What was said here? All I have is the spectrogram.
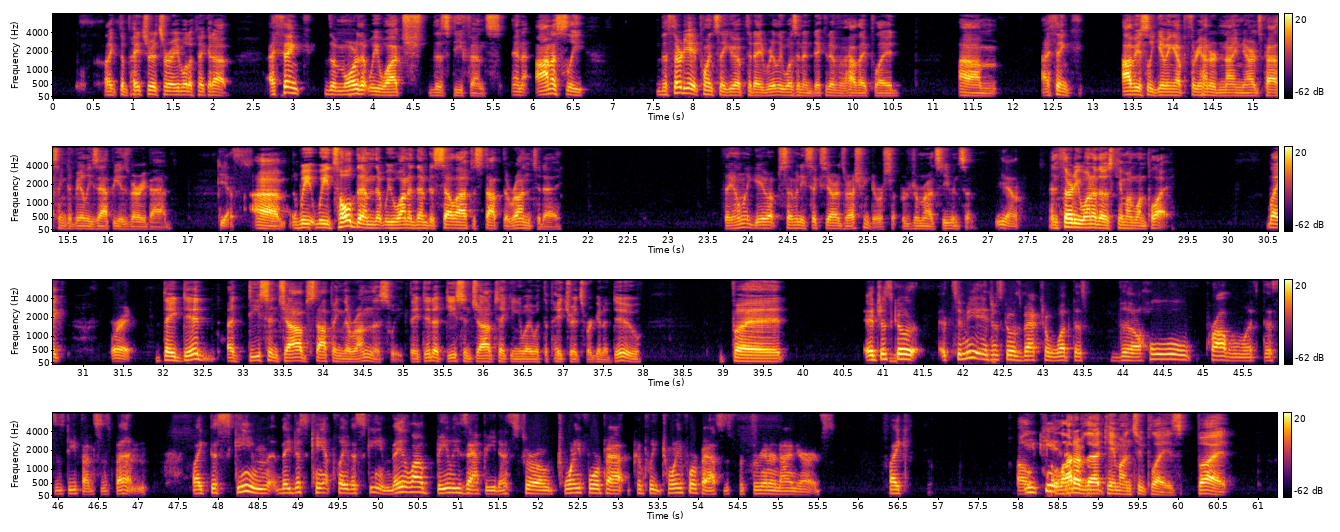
Like the Patriots are able to pick it up. I think the more that we watch this defense, and honestly, the 38 points they gave up today really wasn't indicative of how they played. Um, I think obviously giving up 309 yards passing to Bailey Zappe is very bad. Yes. Um, we we told them that we wanted them to sell out to stop the run today. They only gave up 76 yards rushing to Rhamondre Stevenson Yeah. and 31 of those came on one play. Like Right. they did a decent job stopping the run this week. They did a decent job taking away what the Patriots were going to do. But It just goes to me. It just goes back to what this the whole problem with this is defense has been. Like this scheme, they just can't play the scheme. They allow Bailey Zappe to throw twenty four pa- complete twenty four passes for three hundred nine yards. Like a, You can't- A lot of that came on two plays. But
